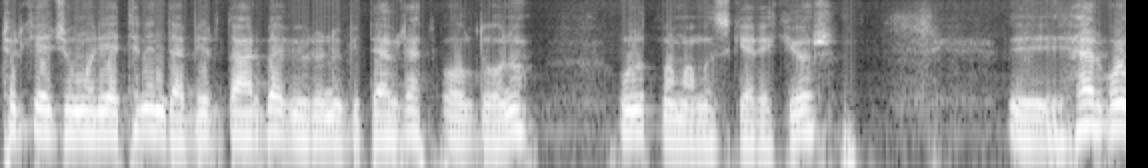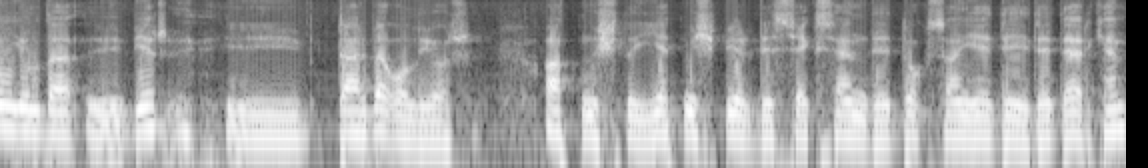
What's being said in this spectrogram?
Türkiye Cumhuriyeti'nin de bir darbe ürünü bir devlet olduğunu unutmamamız gerekiyor. Her 10 yılda e, bir e, darbe oluyor. 60'lı, 71'di, 80'di, 97'ydi derken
